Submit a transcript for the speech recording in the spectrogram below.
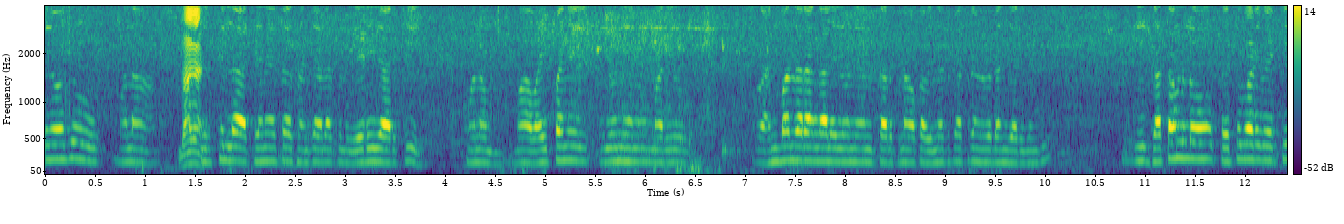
ఈరోజు మన సిరిసిల్ల చేనేత సంచాలకులు ఏడీ గారికి మనం మా వైపని యూనియన్ మరియు అనుబంధ రంగాల యూనియన్ తరఫున ఒక వినతి పత్రం ఇవ్వడం జరిగింది. ఈ గతంలో పెట్టుబడి పెట్టి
